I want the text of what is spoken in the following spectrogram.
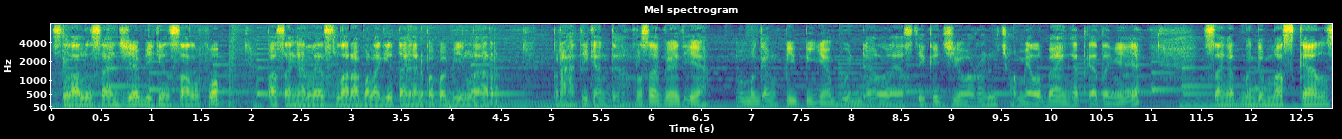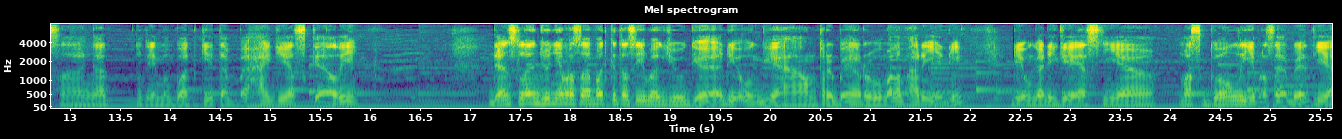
Selalu saja bikin salvo pasangan Leslar apalagi tangan Papa Bilar. Perhatikan tuh persahabat ya Memegang pipinya Bunda Lesti Kejora Comel banget katanya ya. Sangat menggemaskan Sangat tentunya membuat kita bahagia sekali dan selanjutnya persahabat kita simak juga di unggahan terbaru malam hari ini Di unggahan di GS-nya Mas Goli persahabat ya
